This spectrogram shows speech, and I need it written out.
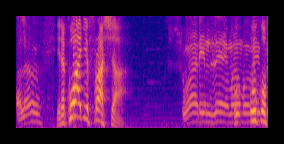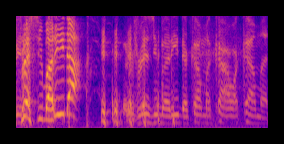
Hello? inakuwaje frasha? Shwari mzee, mambo uko fresh freshi barida? Freshi barida kama kawa kama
